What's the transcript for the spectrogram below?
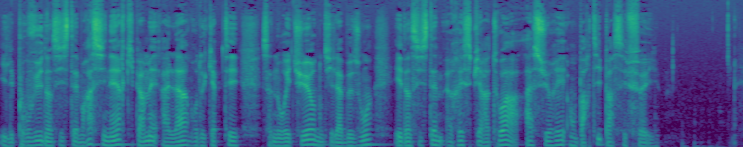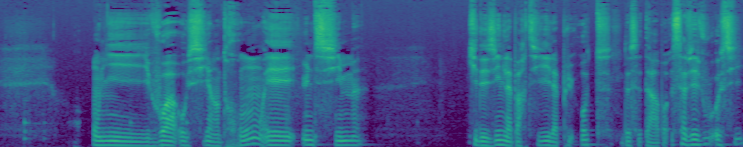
Il est pourvu d'un système racinaire qui permet à l'arbre de capter sa nourriture dont il a besoin et d'un système respiratoire assuré en partie par ses feuilles. On y voit aussi un tronc et une cime qui désigne la partie la plus haute de cet arbre. Saviez-vous aussi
